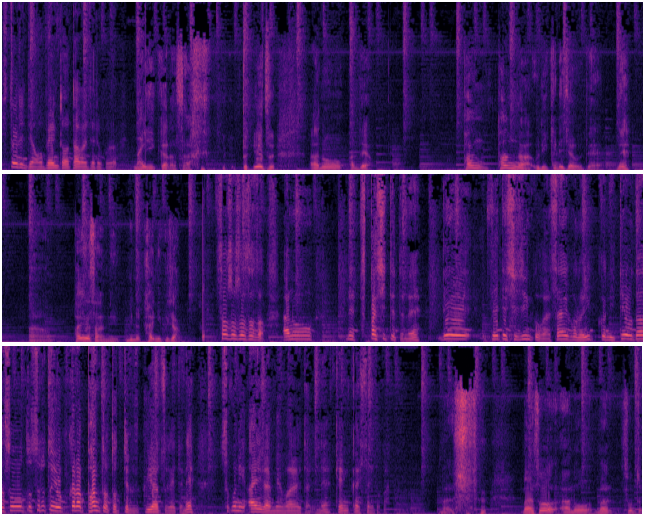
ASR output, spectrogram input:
一人でお弁当食べてる子。まあいいからさ。とりあえずあのあれだよ。パンパンが売り切れちゃうでね。あパン屋さんにみんな買いに行くじゃん。そうそうそうそうそう。あのね突っ走っててね。で大体主人公が最後の1個に手を出そうとすると横からパンと取っていくやつがいてね。そこに愛が芽生えたりね喧嘩したりとか。まあ まあそうあのまあそのと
